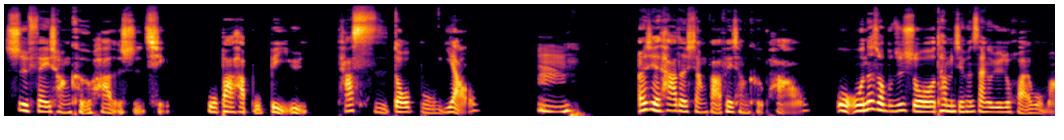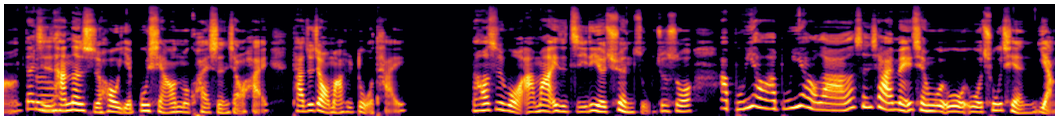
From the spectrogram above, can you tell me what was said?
是非常可怕的事情。我爸他不避孕，他死都不要，嗯，而且他的想法非常可怕哦。我我那时候不是说他们结婚三个月就怀我吗？但其实他那时候也不想要那么快生小孩，他就叫我妈去堕胎。然后是我阿妈一直极力的劝阻，就说啊不要啊不要啦，那生下来没钱我我我出钱养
